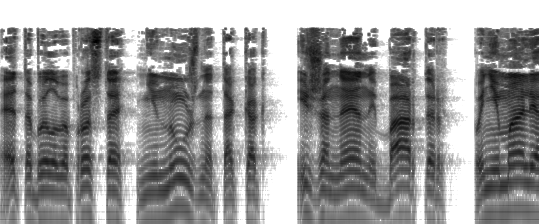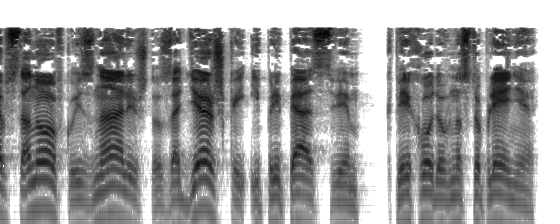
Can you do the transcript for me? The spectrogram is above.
это было бы просто не нужно, так как и Жанен, и Бартер понимали обстановку и знали, что задержкой и препятствием к переходу в наступление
